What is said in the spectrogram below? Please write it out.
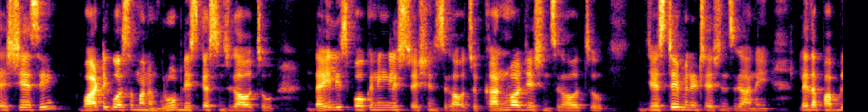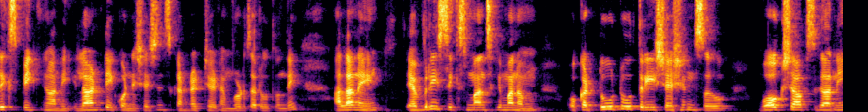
టెస్ట్ చేసి వాటి కోసం మనం గ్రూప్ డిస్కషన్స్ కావచ్చు డైలీ స్పోకెన్ ఇంగ్లీష్ సెషన్స్ కావచ్చు కన్వర్జేషన్స్ కావచ్చు జస్ట్ ఏ మినిట్ సెషన్స్ కానీ లేదా పబ్లిక్ స్పీక్ కానీ ఇలాంటి కొన్ని సెషన్స్ కండక్ట్ చేయడం కూడా జరుగుతుంది. అలానే ఎవ్రీ సిక్స్ మంత్స్కి మనం ఒక two to three sessions workshops కానీ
